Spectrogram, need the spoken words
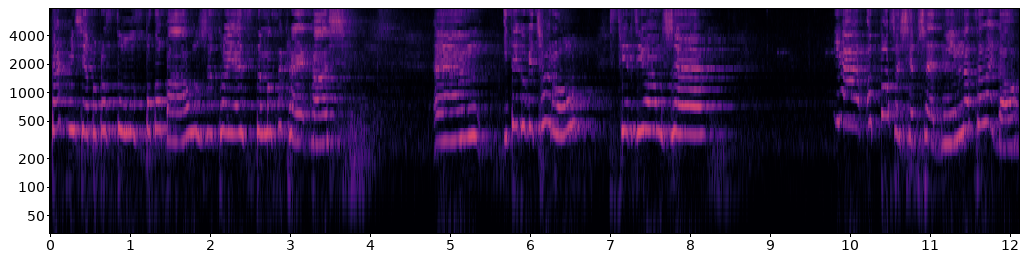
tak mi się po prostu spodobał, że to jest masakra jakaś. Tego wieczoru stwierdziłam, że ja otworzę się przed nim na całego.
